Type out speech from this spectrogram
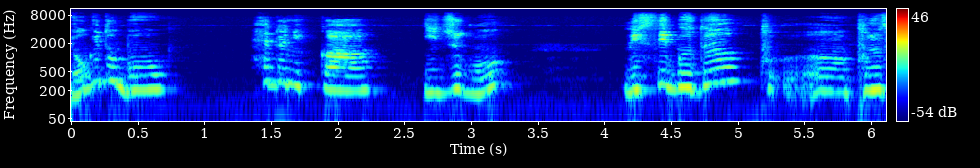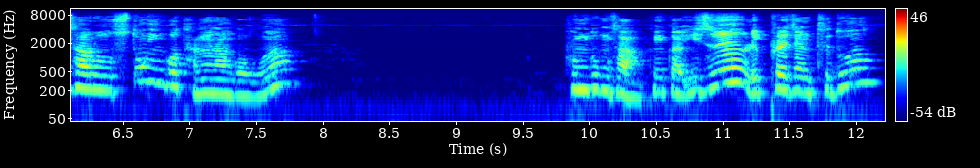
여기도 뭐 헤드니까 이주구 리시브드 부- 어, 분사로 수동인 거 당연한 거고요. 분동사 그러니까 is represent도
